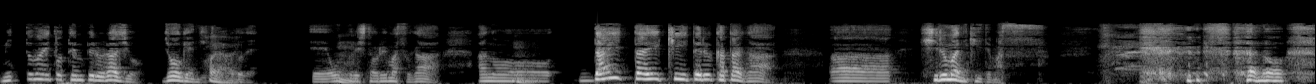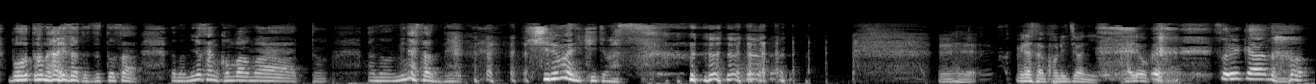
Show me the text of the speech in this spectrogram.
ミッドナイトテンペルラジオ上限寺ということで、えーお送りしておりますが、あのー大体聞いてる方が、あー昼間に聞いてます。あの、冒頭の挨拶ずっとさ、あの、皆さんこんばんは、と、あの、皆さんね、昼間に聞いてます。えー皆さんこんにちはに変えようかな。それか、あの、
